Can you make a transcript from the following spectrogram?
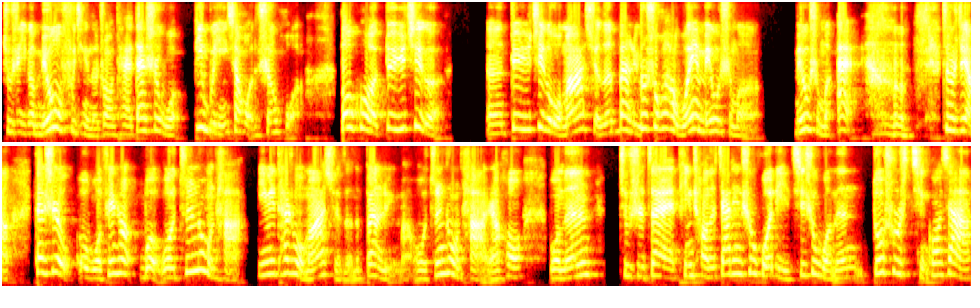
就是一个没有父亲的状态，但是我并不影响我的生活，包括对于这个，嗯，对于这个我妈选择的伴侣，说实话，我也没有什么没有什么爱，就是这样。但是我非常我我尊重他，因为他是我妈选择的伴侣嘛，我尊重他。然后我们就是在平常的家庭生活里，其实我们多数情况下，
